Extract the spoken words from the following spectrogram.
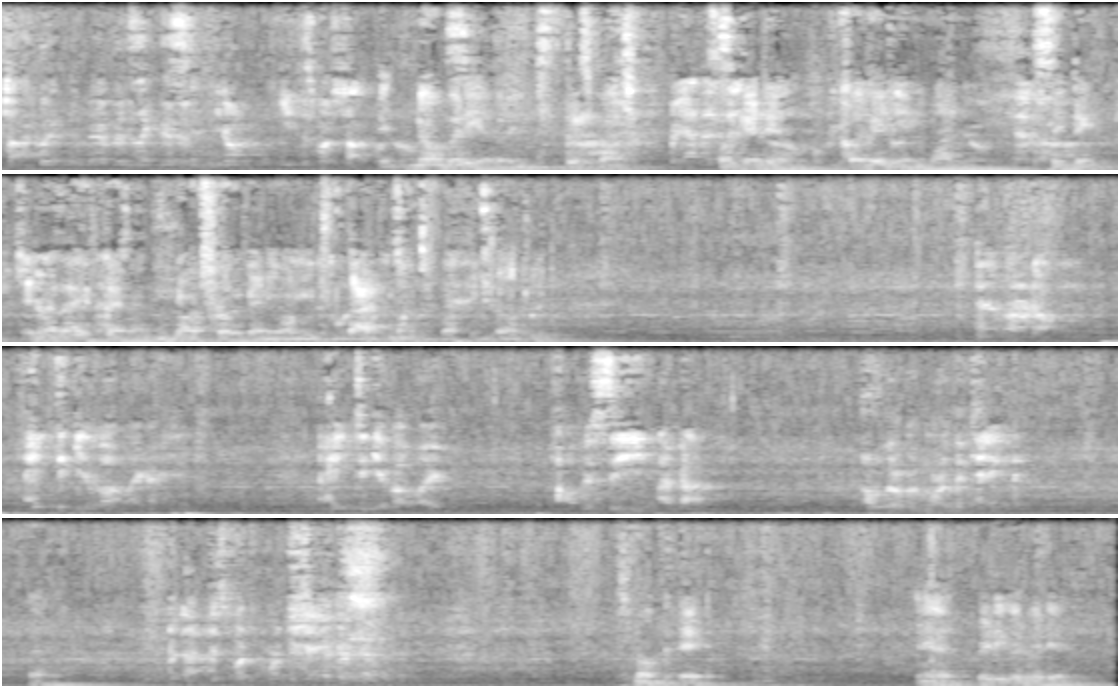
chocolate. And it's like, this is, you don't eat this much chocolate. bro. Nobody ever eats this much. Yeah, Forget it. in, Hope you guys forget in one and, sitting. In a lifetime, I'm not sure if anyone eats that much fucking chocolate. Damn, I don't know. I hate to give up. Like, I, hate to give up. Like, obviously, I've got a little bit more in the tank, Uh, but not this much more in the tank. great. Anyway, pretty good video.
